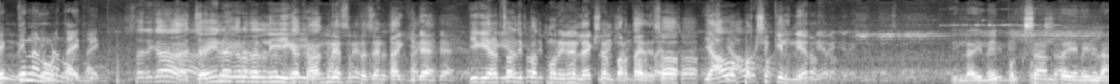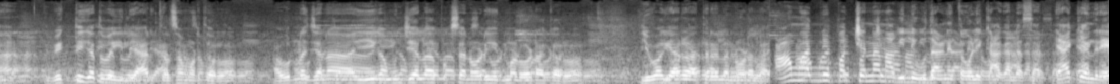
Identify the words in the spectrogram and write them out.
ವ್ಯಕ್ತಿನ ನೋಡ್ತಾ ಇದ್ವಿ. ಸರ್ ಈಗ ಜಯನಗರದಲ್ಲಿ ಈಗ ಕಾಂಗ್ರೆಸ್ ಪ್ರೆಸೆಂಟ್ ಆಗಿದೆ. ಈಗ ಎರಡ್ ಸಾವಿರದ ಇಪ್ಪತ್ತ್ ಮೂರು ಎಲೆಕ್ಷನ್ ಬರ್ತಾ ಇದೆ. ಸೊ ಯಾವ ಪಕ್ಷಕ್ಕೆ ಇಲ್ಲಿ ನೇರ ಇಲ್ಲ, ಇಲ್ಲಿ ಪಕ್ಷ ಅಂತ ಏನಿಲ್ಲ. ವ್ಯಕ್ತಿಗತವಾಗಿ ಇಲ್ಲಿ ಯಾರು ಕೆಲಸ ಮಾಡ್ತಾರೋ, ಅವ್ರನ್ನ ಜನ ಈಗ ಮುಂಚೆ ಎಲ್ಲ ಪಕ್ಷ ನೋಡಿ ಇದು ಮಾಡಿ ಓಟ್ ಹಾಕೋರು. ಇವಾಗ ಯಾರು ಆ ಥರ ಎಲ್ಲ ನೋಡಲ್ಲ. ಆಮ್ ಆದ್ಮಿ ಪಕ್ಷನ ನಾವಿಲ್ಲಿ ಉದಾಹರಣೆ ತಗೊಳ್ಳಿಕ್ ಆಗಲ್ಲ ಸರ್. ಯಾಕೆಂದ್ರೆ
